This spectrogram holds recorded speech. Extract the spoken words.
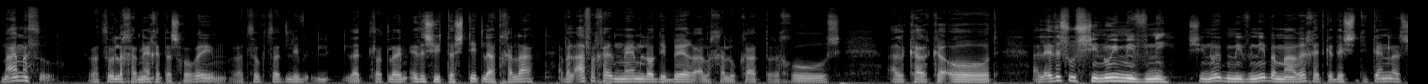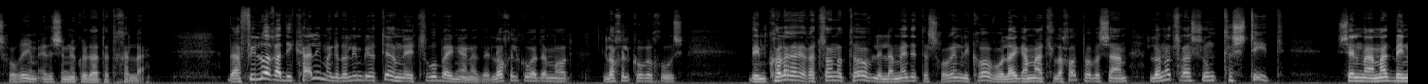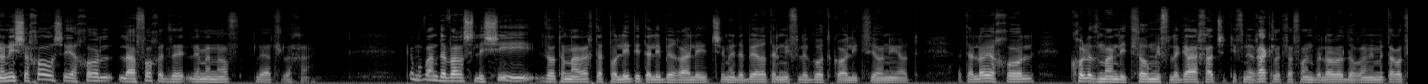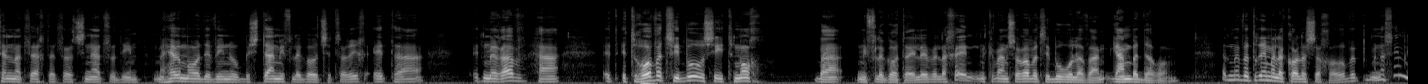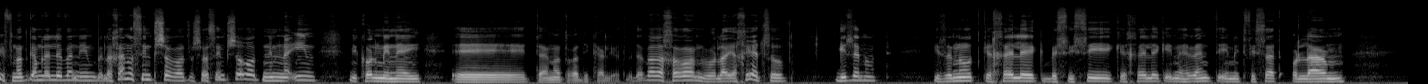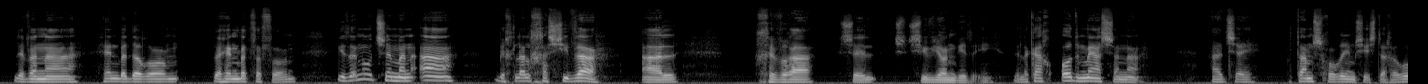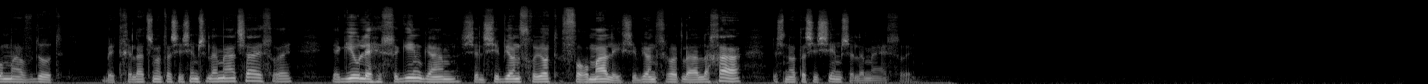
מה הם עשו? רצו לחנך את השחורים, רצו קצת לתת להם איזושהי תשתית להתחלה, אבל אף אחד מהם לא דיבר על חלוקת רכוש, על קרקעות, על איזשהו שינוי מבני, שינוי מבני במערכת כדי שתיתן לשחורים איזושהי נקודת התחלה. ואפילו הרדיקלים הגדולים ביותר נעצרו בעניין הזה, לא חילקו אדמות, לא חילקו רכוש, ועם כל הרצון הטוב ללמד את השחורים לקרוא, ואולי גם ההצלחות פה ושם, לא נוצרה שום תשתית של מעמד בינוני שחור שיכול להפוך את זה למנוף להצלחה. כמובן, דבר שלישי, זאת המערכת הפוליטית הליברלית שמדברת על מפלגות קואליציוניות. אתה לא יכול כל הזמן ליצור מפלגה אחת שתפנה רק לצפון ולא לדרום. אם אתה רוצה לנצח את שני הצדדים, מהר מאוד הבינו בשתי המפלגות שצריך את, ה, את מירב, ה, את, את רוב הציבור שיתמוך במפלגות האלה, ולכן, מכיוון שרוב הציבור הוא לבן, גם בדרום, אז מוותרים על הקול השחור ומנסים לפנות גם ללבנים, ולכן עושים פשרות, וכשעושים פשרות נמנעים מכל מיני אה, טענות רדיקליות. ודבר אחרון, ואולי הכי עצוב, גזענות. גזענות כחלק בסיסי, כחלק אינהרנטי מתפיסת עולם לבנה, הן בדרום והן בצפון. גזענות שמנעה בכלל חשיבה על חברה של שוויון גזעי. זה לקח עוד מאה שנה עד שאותם שחורים שהשתחררו מהעבדות בתחילת שנות ה-60 של המאה ה-19, יגיעו להישגים גם של שוויון זכויות פורמלי, שוויון זכויות להלכה, בשנות ה-60 של המאה ה-20.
